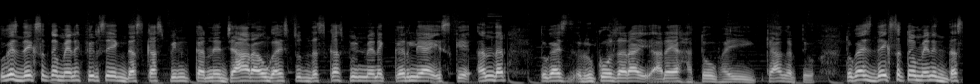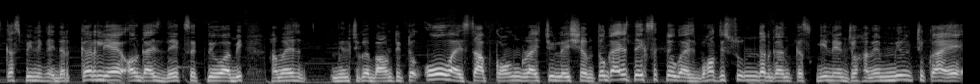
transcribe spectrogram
तो गाइस देख सकते हो, मैंने फिर से एक दस का स्पिन करने जा रहा हूँ गाइस तो दस का स्पिन मैंने कर लिया है इसके अंदर। तो गैस रुको ज़रा। अरे, हतो भाई, क्या करते हो? तो गैस देख सकते हो, मैंने दस का स्पिन इधर कर लिया है। और गैस देख सकते हो, अभी हमें मिल चुका है बाउंटी तो ओ भाई साहब कॉन्ग्रेचुलेशन तो गैस देख सकते हो गैस बहुत ही सुंदर गन का स्किन है जो हमें मिल चुका है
